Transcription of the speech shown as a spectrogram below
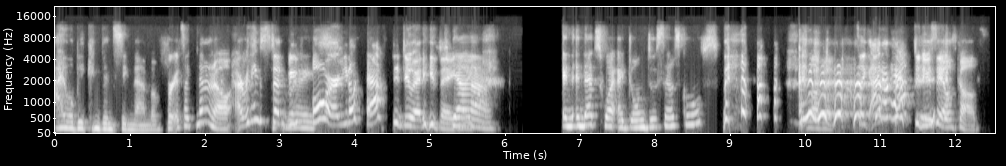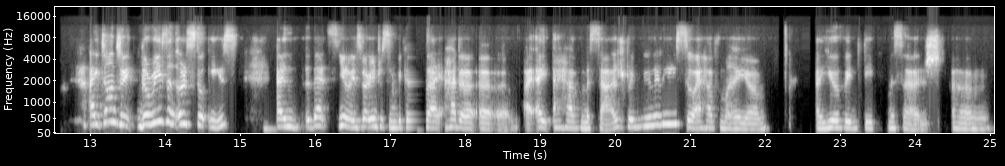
I will be convincing them of for it's like, no, no, no, everything's done right. before. You don't have to do anything. Yeah. Like, and and that's why I don't do sales calls. Love it. It's like I don't have to do sales calls. I don't do it. The reason also is, mm. and that's you know it's very interesting because I had a, a, a I, I have massage regularly, so I have my um, Ayurvedic massage um,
